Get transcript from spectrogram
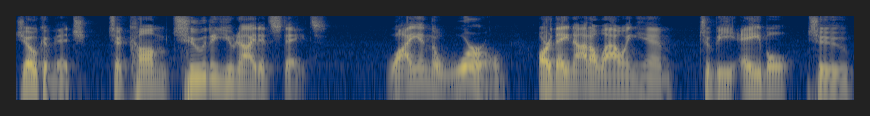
Djokovic to come to the United States? Why in the world are they not allowing him to be able to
